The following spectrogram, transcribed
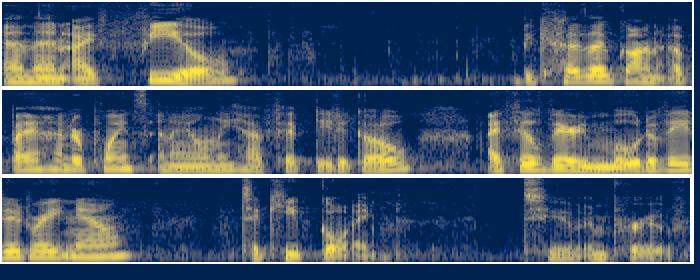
And then I feel, because I've gone up by 100 points and I only have 50 to go, I feel very motivated right now to keep going to improve.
